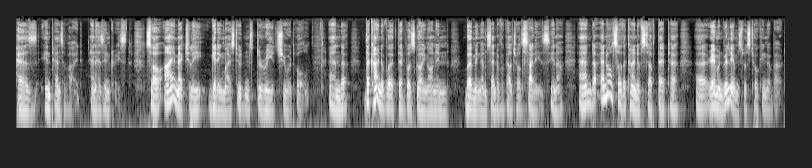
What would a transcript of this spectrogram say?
has intensified and has increased. So I'm actually getting my students to read Stuart Hall and uh, the kind of work that was going on in Birmingham Center for Cultural Studies, you know, and uh, and also the kind of stuff that uh, uh Raymond Williams was talking about,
